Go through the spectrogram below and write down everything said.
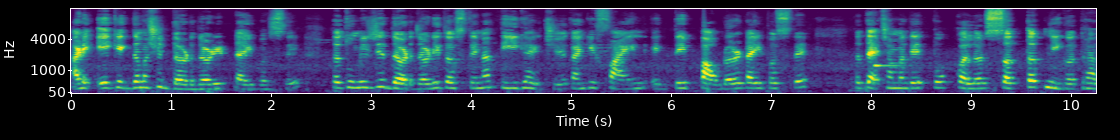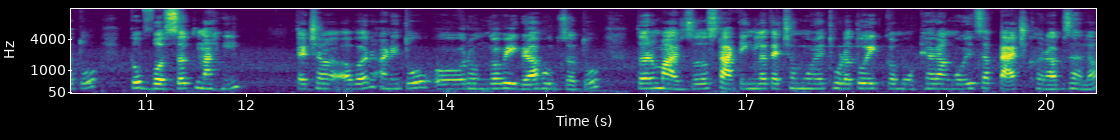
आणि एक एकदम अशी दडदडीत टाईप असते. तर तुम्ही जी दडदडीत असते ना ती घ्यायची आहे. कारण की फाईन एक ते पावडर टाईप असते. तर त्याच्यामध्ये तो कलर सतत निघत राहतो. तो बसत नाही त्याच्यावर आणि तो रंग वेगळा होत जातो. तर माझं स्टार्टिंगला त्याच्यामुळे थोडा तो एक मोठ्या रांगोळीचा पॅच खराब झाला.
